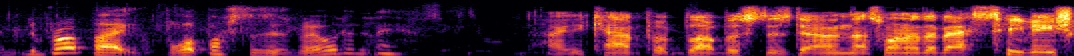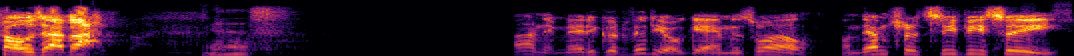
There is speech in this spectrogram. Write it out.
They brought back Blockbusters as well, didn't they? Ah, you can't put Blockbusters down. That's one of the best TV shows ever. Yes. And it made a good video game as well on the Amstrad CPC.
